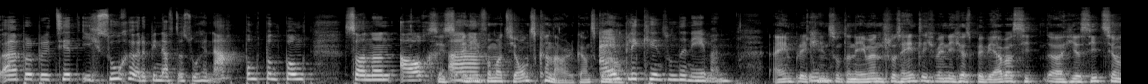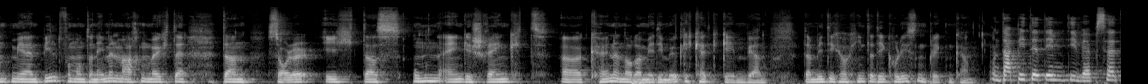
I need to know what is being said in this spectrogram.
äh, publiziert, ich suche oder bin auf der Suche nach, Punkt, Punkt, Punkt, sondern auch es ist ein äh, Informationskanal, ganz genau. Einblick ins Unternehmen. Einblick gehen. ins Unternehmen. Schlussendlich, wenn ich als Bewerber äh, hier sitze und mir ein Bild vom Unternehmen machen möchte, dann soll ich das uneingeschränkt können oder mir die Möglichkeit gegeben werden, damit ich auch hinter die Kulissen blicken kann. Und da bietet eben die Website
